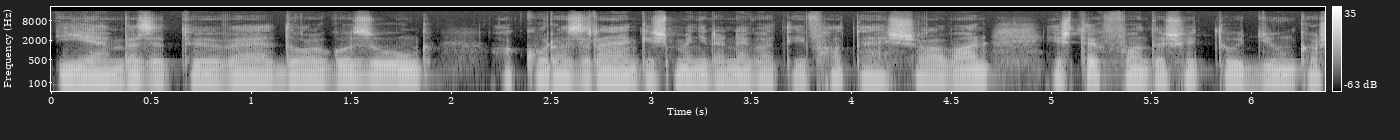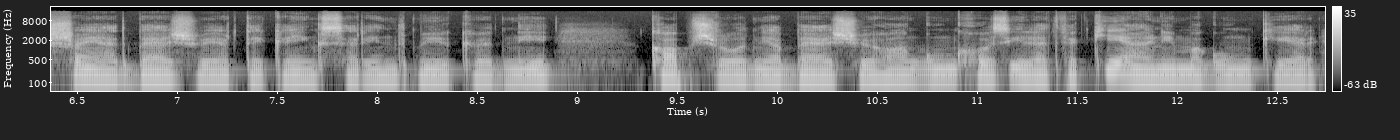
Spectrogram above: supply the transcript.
ilyen vezetővel dolgozunk, akkor az ránk is mennyire negatív hatással van, és tök fontos, hogy tudjunk a saját belső értékeink szerint működni, kapcsolódni a belső hangunkhoz, illetve kiállni magunkért,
